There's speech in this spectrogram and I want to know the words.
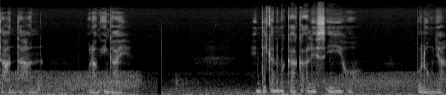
Dahan-dahan. Walang ingay. Hindi ka na makakaalis, iho. Bulong niya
